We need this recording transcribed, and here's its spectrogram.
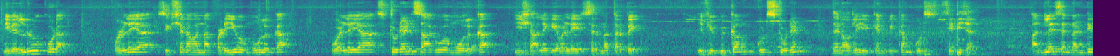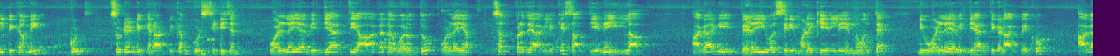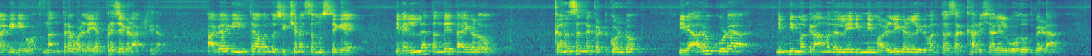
ನೀವೆಲ್ಲರೂ ಕೂಡ ಒಳ್ಳೆಯ ಶಿಕ್ಷಣವನ್ನು ಪಡೆಯುವ ಮೂಲಕ, ಒಳ್ಳೆಯ ಸ್ಟೂಡೆಂಟ್ಸ್ ಆಗುವ ಮೂಲಕ ಈ ಶಾಲೆಗೆ ಒಳ್ಳೆಯ ಹೆಸರನ್ನ ತರಬೇಕು. If you become good student then only you can become good citizen unless and until becoming good student you cannot become good citizen ಒಳ್ಳೆಯ ವಿದ್ಯಾರ್ಥಿ ಆಗದ ಹೊರತು ಒಳ್ಳೆಯ ಸತ್ಪ್ರಜೆ ಆಗಲಿಕ್ಕೆ ಸಾಧ್ಯನೇ ಇಲ್ಲ. ಹಾಗಾಗಿ ಬೆಳೆಯುವ ಸಿರಿ ಮೊಳಕೆಯಲ್ಲಿ ಎನ್ನುವಂತೆ ನೀವು ಒಳ್ಳೆಯ ವಿದ್ಯಾರ್ಥಿಗಳಾಗಬೇಕು. ಹಾಗಾಗಿ ನೀವು ನಂತರ ಒಳ್ಳೆಯ ಪ್ರಜೆಗಳಾಗ್ತೀರ. ಹಾಗಾಗಿ ಇಂಥ ಒಂದು ಶಿಕ್ಷಣ ಸಂಸ್ಥೆಗೆ ನಿಮ್ಮೆಲ್ಲ ತಂದೆ ತಾಯಿಗಳು ಕನಸನ್ನು ಕಟ್ಟಿಕೊಂಡು ನೀವ್ಯಾರೂ ಕೂಡ ನಿಮ್ಮ ನಿಮ್ಮ ಗ್ರಾಮದಲ್ಲಿ ನಿಮ್ಮ ನಿಮ್ಮ ಹಳ್ಳಿಗಳಲ್ಲಿರುವಂಥ ಸರ್ಕಾರಿ ಶಾಲೆಯಲ್ಲಿ ಓದೋದು ಬೇಡ,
